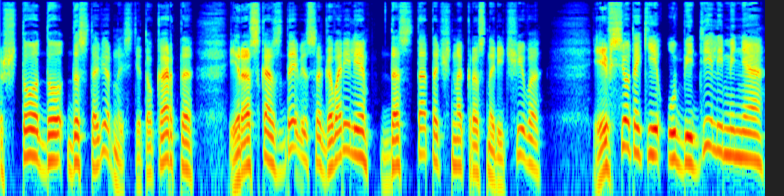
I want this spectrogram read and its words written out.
Что до достоверности, то карта и рассказ Дэвиса говорили достаточно красноречиво и все-таки убедили меня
